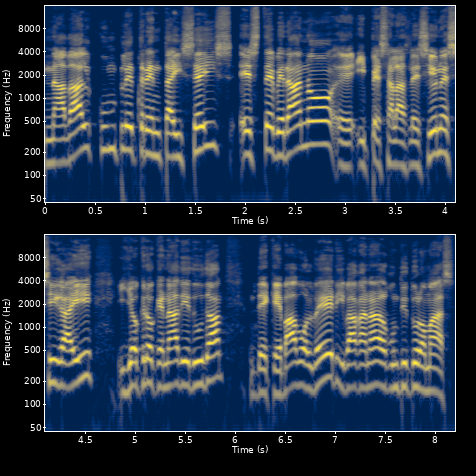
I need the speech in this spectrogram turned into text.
Nadal cumple 36 este verano y pese a las lesiones sigue ahí y yo creo que nadie duda de que va a volver y va a ganar algún título más.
